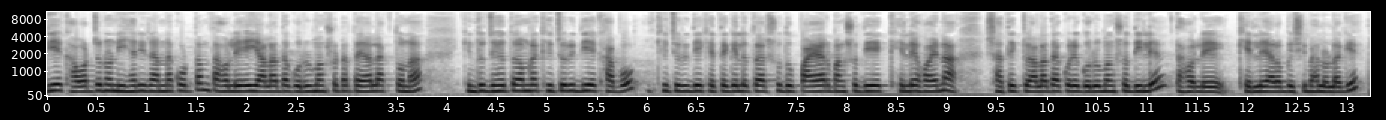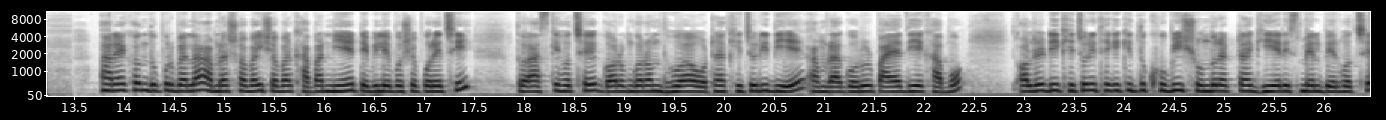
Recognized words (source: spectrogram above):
দিয়ে খাওয়ার জন্য নিহারি রান্না করতাম, তাহলে এই আলাদা গরুর মাংসটা দেয়া লাগতো না। কিন্তু যেহেতু আমরা খিচুড়ি দিয়ে খাব, খিচুড়ি দিয়ে খেতে গেলে তো আর শুধু পায়ার মাংস দিয়ে খেলে হয় না, সাথে একটু আলাদা করে গরুর মাংস দিলে তাহলে খেলে আরও বেশি ভালো লাগে। আর এখন দুপুরবেলা আমরা সবাই সবার খাবার নিয়ে টেবিলে বসে পড়েছি। তো আজকে হচ্ছে গরম গরম ধোয়া ওঠা খিচুড়ি দিয়ে আমরা গরুর পায়া দিয়ে খাব। অলরেডি খিচুড়ি থেকে কিন্তু খুবই সুন্দর একটা ঘিয়ের স্মেল বের হচ্ছে।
